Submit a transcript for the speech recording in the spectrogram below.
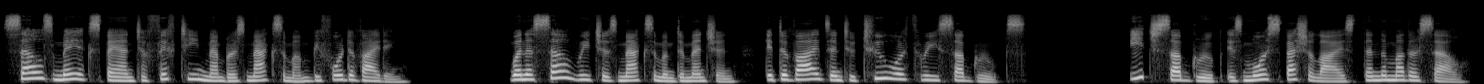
Cells may expand to 15 members maximum before dividing. When a cell reaches maximum dimension, it divides into two or three subgroups. Each subgroup is more specialized than the mother cell.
